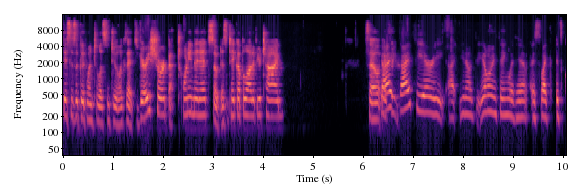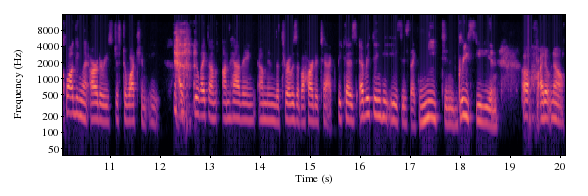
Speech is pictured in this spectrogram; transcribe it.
this is a good one to listen to. Like I said, it's very short, about 20 minutes, so it doesn't take up a lot of your time. So Guy, every- Guy Fieri, I, you know, the only thing with him is like it's clogging my arteries just to watch him eat. I feel like I'm I'm having I'm in the throes of a heart attack because everything he eats is like meat and greasy and oh I don't know.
